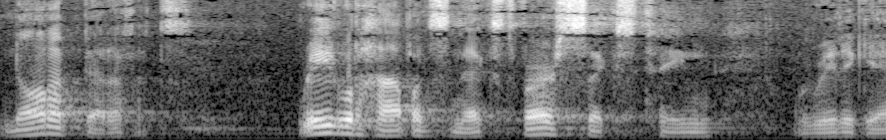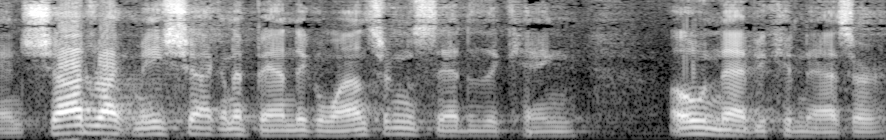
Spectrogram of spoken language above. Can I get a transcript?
Not a bit of it. Read what happens next. Verse 16. We'll read again. Shadrach, Meshach, and Abednego answered and said to the king, O Nebuchadnezzar,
